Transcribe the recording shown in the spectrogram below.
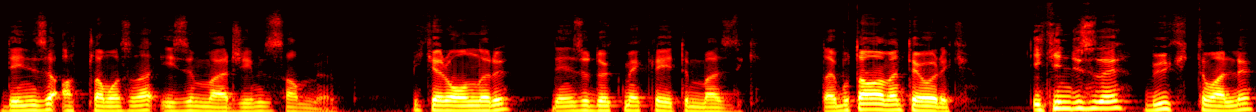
denize atlamasına izin vereceğimizi sanmıyorum. Bir kere onları denize dökmekle yetinmezdik. Tabi bu tamamen teorik. İkincisi de büyük ihtimalle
